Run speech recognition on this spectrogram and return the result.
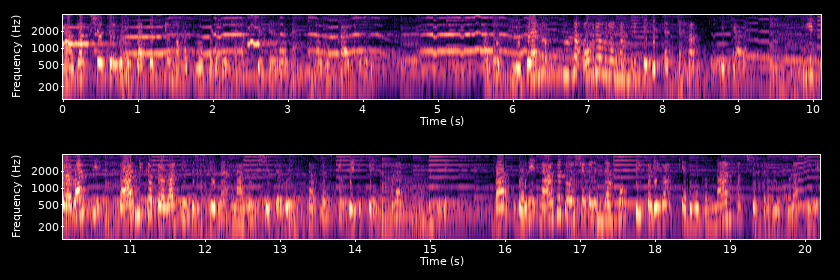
ಮಾಘ ಕ್ಷೇತ್ರಗಳು ಸಾಕಷ್ಟು ಮಹತ್ವ ಪಡೆದಂತಹ ಕ್ಷೇತ್ರಗಳನ್ನ ನಾವು ಕಾಣಬಹುದು. ಅದು ನಿಜಾನೋ ಸುಳ್ಳು ಅವರವರ ನಂಬಿಕೆ ಬಿಟ್ಟಂತಹ ವಿಚಾರ. ಈ ಪ್ರವಾಸಿ ಧಾರ್ಮಿಕ ಪ್ರವಾಸಿ ದೃಷ್ಟಿಯಿಂದ ನಾಗಕ್ಷೇತ್ರಗಳು ಸಾಕಷ್ಟು ಬೇಡಿಕೆಯನ್ನು ಕೂಡ ಹೊಂದಿವೆ. ಭಾರತದಲ್ಲಿ ನಾಗದೋಷಗಳಿಂದ ಮುಕ್ತಿ ಪಡೆಯುವ ಕೆಲವು ಗಮನಾರ್ಹ ಕ್ಷೇತ್ರಗಳು ಕೂಡ ಇವೆ.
